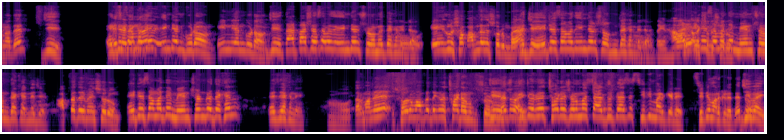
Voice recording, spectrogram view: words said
ওনাদের জি এই এইটা side হচ্ছে এ কি আমাদের ইন্ডিয়ান গোডাউন ইন্ডিয়ান গোডাউন জি তার পাশে আছে আমাদের ইন্ডিয়ান শোরুমে দেখেন এটা। এইগুলো সব আপনাদের শোরুম ভাই জি এটা হচ্ছে আমাদের ইন্ডিয়ান শোরুম দেখেন এটা। দেখেন হালাল কালেকশন হচ্ছে আমাদের মেন শোরুম দেখেন এই যে। আপনাদের মেন শোরুম এটা হচ্ছে আমাদের মেন শোরুমটা দেখেন এই যে এখানে। তার মানে শোরুম আপনাদের এখানে ছয়টার মতো শোরুম তাই তো ভাই? শোরুম আছে আর দুটো আছে সিটি মার্কেটে সিটি মার্কেটে তাই জি ভাই।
